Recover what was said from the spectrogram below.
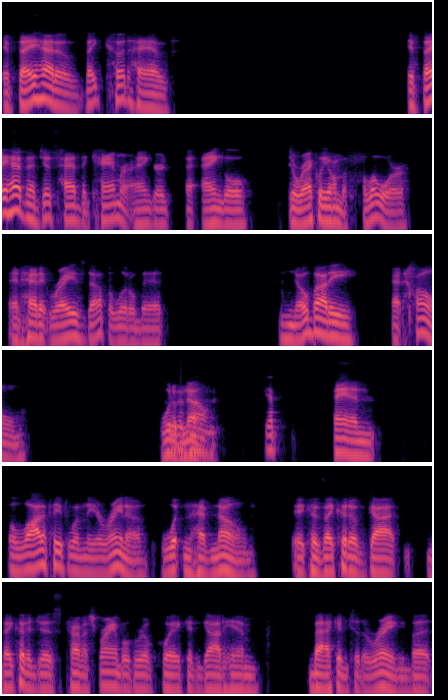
if they had a, they could have, if they hadn't just had the camera angle, uh, angle directly on the floor and had it raised up a little bit, nobody at home would have Would've known. And a lot of people in the arena wouldn't have known because they could have got, they could have just kind of scrambled real quick and got him back into the ring. But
